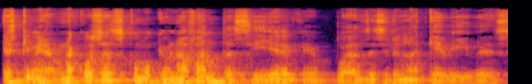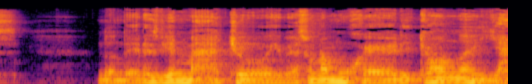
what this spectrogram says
Es que mira, una cosa es como que una fantasía que puedas decir en la que vives, donde eres bien macho y ves a una mujer y qué onda y ya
